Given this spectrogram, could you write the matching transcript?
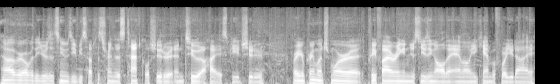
However, over the years it seems Ubisoft has turned this tactical shooter into a high-speed shooter, where you're pretty much more uh, pre-firing and just using all the ammo you can before you die,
